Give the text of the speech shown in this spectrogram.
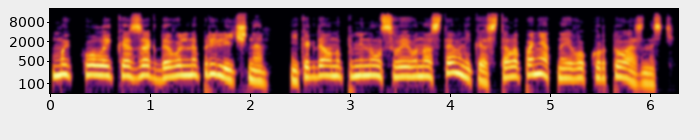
Мыколой казак довольно прилично, и когда он упомянул своего наставника, стала понятна его куртуазность.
